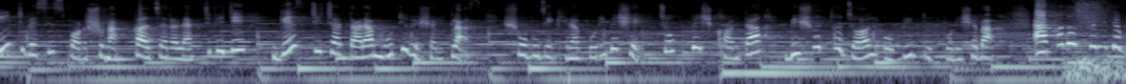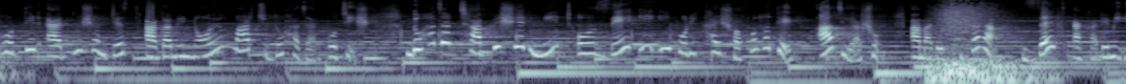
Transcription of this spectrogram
নিট বেসিস পড়াশোনা কালচারাল অ্যাক্টিভিটি গেস্ট টিচার দ্বারা মোটিভেশন ক্লাস সবুজে ঘেরা পরিবেশে চব্বিশ ঘণ্টা বিশুদ্ধ জল ও বিদ্যুৎ পরিষেবা। একাদশ শ্রেণীতে ভর্তির অ্যাডমিশন টেস্ট আগামী নয় মার্চ দু হাজার পঁচিশ। দু হাজার ছাব্বিশের নিট ও জেইই পরীক্ষায় সফল হতে আজই আসুন। আমাদের ঠিকানা জেড একাডেমি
